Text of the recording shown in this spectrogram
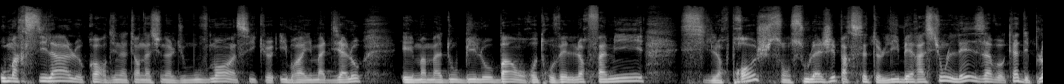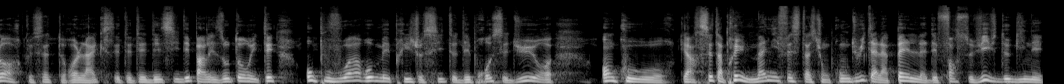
Oumar Silla, le coordinateur national du mouvement, ainsi que Ibrahima Diallo et Mamadou Biloba ont retrouvé leur famille. Si leurs proches sont soulagés par cette libération, les avocats déplorent que cette relaxe ait été décidée par les autorités au pouvoir au mépris, je cite, des procédures en cours, car c'est après une manifestation conduite à l'appel des forces vives de Guinée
